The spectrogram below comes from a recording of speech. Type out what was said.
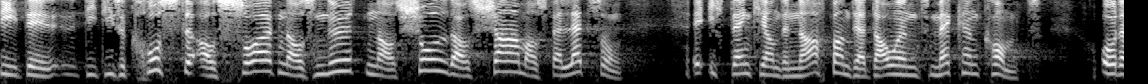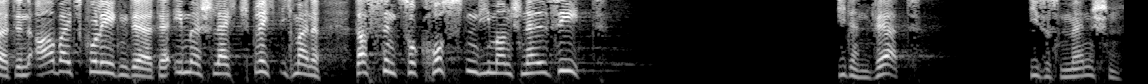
die, die, die, diese Kruste aus Sorgen, aus Nöten, aus Schuld, aus Scham, aus Verletzung. Ich denke an den Nachbarn, der dauernd meckern kommt oder den Arbeitskollegen, der, der immer schlecht spricht. Ich meine, das sind so Krusten, die man schnell sieht, die den Wert dieses Menschen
